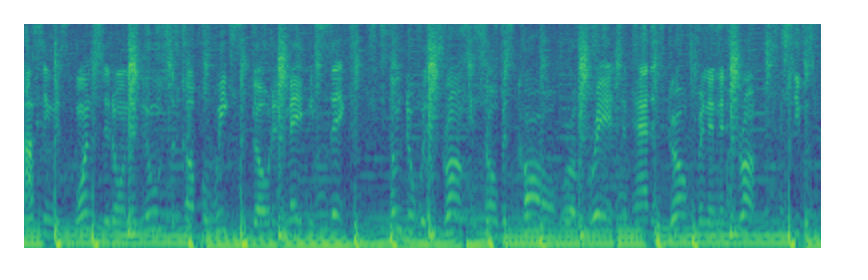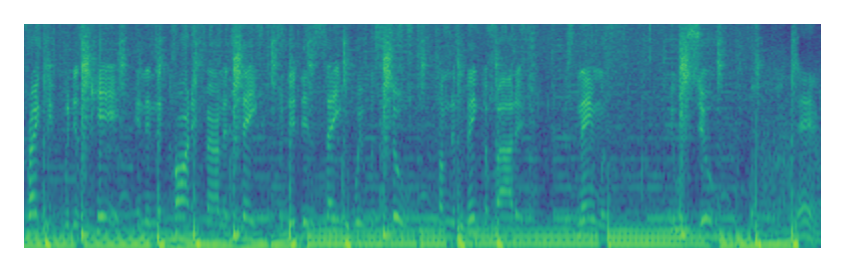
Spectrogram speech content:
I seen this one shit on the news a couple weeks ago that made me sick. Some dude was drunk and drove his car over a bridge and had his girlfriend in the trunk. And she was pregnant with his kid. And in the car they found a tape, but it didn't say who it was to. Come to think about it, his name was, it was you. Damn.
